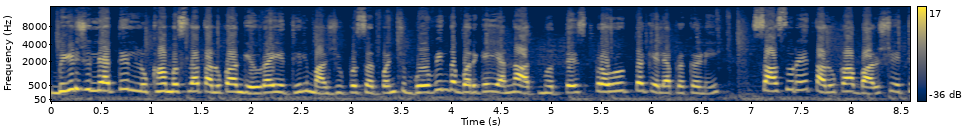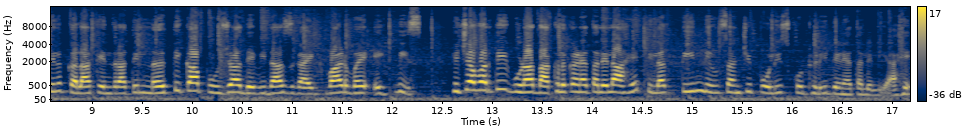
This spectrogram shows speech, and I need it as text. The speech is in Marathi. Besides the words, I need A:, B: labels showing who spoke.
A: बीड जिल्ह्यातील लुखामसला तालुका गेवराई येथील माजी उपसरपंच गोविंद बर्गे यांना आत्महत्येस प्रवृत्त केल्याप्रकरणी सासुरे तालुका बार्शी येथील कला केंद्रातील नर्तिका पूजा देवीदास गायकवाड वय एकवीस हिच्यावरती गुन्हा दाखल करण्यात आलेला आहे. तिला तीन दिवसांची पोलीस कोठडी देण्यात आलेली आहे.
